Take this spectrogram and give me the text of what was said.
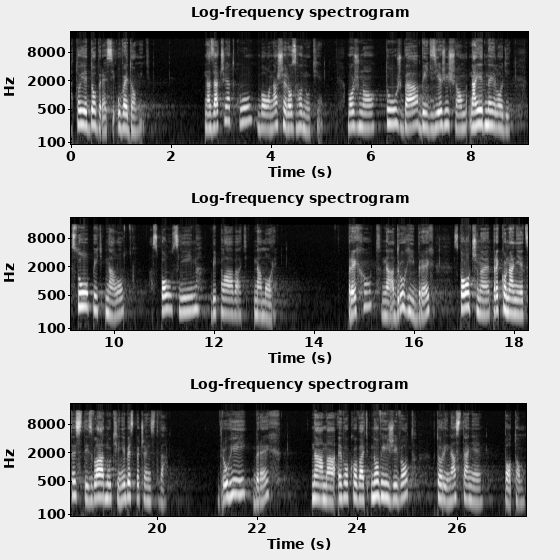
A to je dobre si uvedomiť. Na začiatku bolo naše rozhodnutie. Možno túžba byť s Ježišom na jednej lodi, vstúpiť na loď a spolu s ním vyplávať na more. Prechod na druhý breh, spoločné prekonanie cesty, zvládnutie nebezpečenstva. Druhý breh nám má evokovať nový život, ktorý nastane potom.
